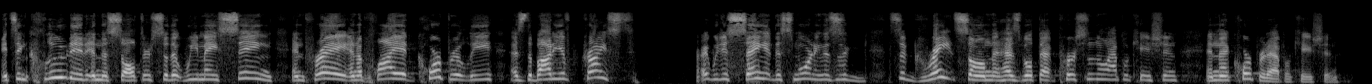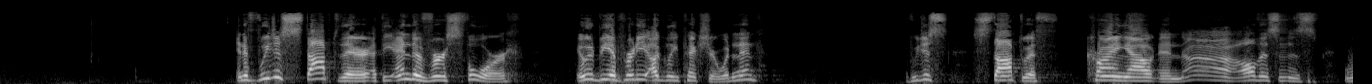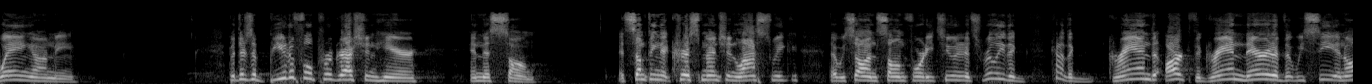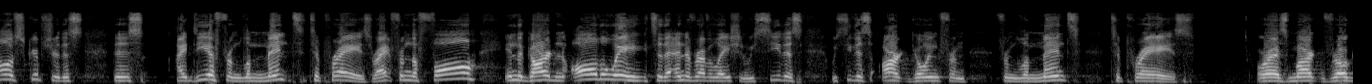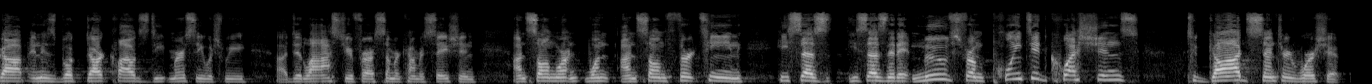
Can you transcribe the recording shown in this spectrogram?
It's included in the Psalter so that we may sing and pray and apply it corporately as the body of Christ. Right? We just sang it this morning. This is a, this is a great psalm that has both that personal application and that corporate application. And if we just stopped there at the end of verse 4, it would be a pretty ugly picture, wouldn't it? If we just stopped with crying out and, ah, all this is weighing on me. But there's a beautiful progression here in this psalm. It's something that Chris mentioned last week that we saw in Psalm 42, and it's really the kind of the grand arc, the grand narrative that we see in all of Scripture. This, this idea from lament to praise, right? From the fall in the garden all the way to the end of Revelation, we see this, we see this arc going from, from lament to praise. Or as Mark Vroegop in his book Dark Clouds, Deep Mercy, which we uh, did last year for our summer conversation, on Psalm, 1, 1, on Psalm 13, he says, he says that it moves from pointed questions to God centered worship.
